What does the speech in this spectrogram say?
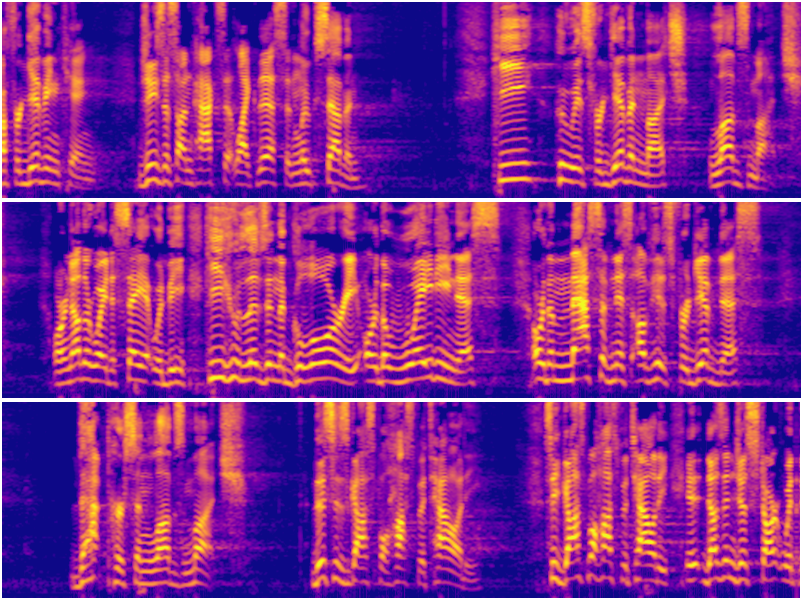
a forgiving king. Jesus unpacks it like this in Luke 7. He who is forgiven much loves much. Or another way to say it would be, He who lives in the glory or the weightiness or the massiveness of His forgiveness, that person loves much. This is gospel hospitality. See, gospel hospitality, it doesn't just start with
